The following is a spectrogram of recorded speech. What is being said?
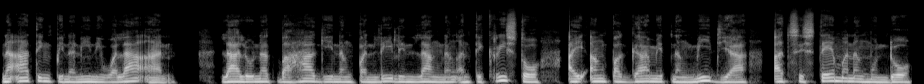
na ating pinaniniwalaan lalo na't bahagi ng panlilinlang ng Antikristo ay ang paggamit ng media at sistema ng mundo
